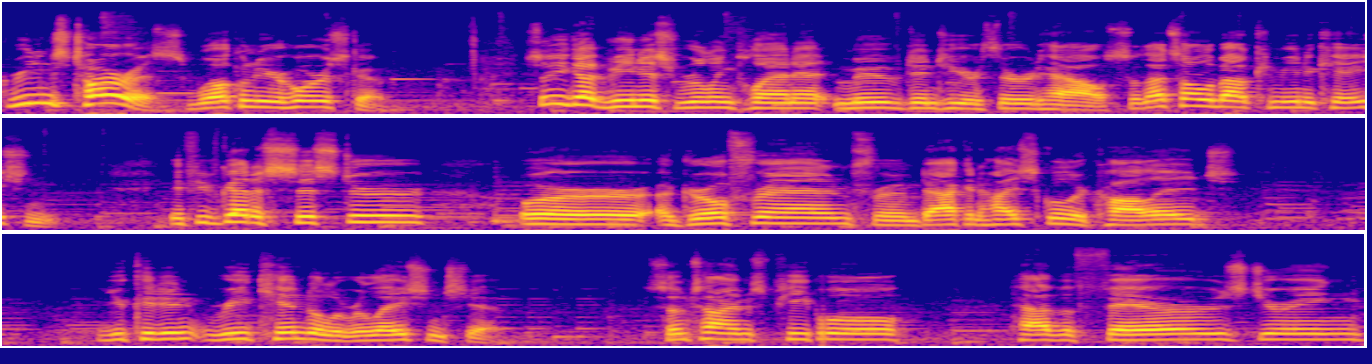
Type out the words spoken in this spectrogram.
Greetings Taurus, welcome to your horoscope. So you got Venus, ruling planet, moved into your third house. So that's all about communication. If you've got a sister or a girlfriend from back in high school or college, you could rekindle a relationship. Sometimes people have affairs during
